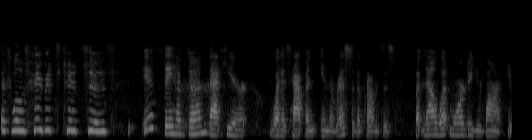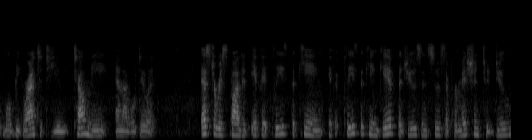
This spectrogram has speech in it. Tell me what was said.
as well as Haman's ten sons. If they have done that here, what has happened in the rest of the provinces, but now what more do you want? It will be granted to you. Tell me, and I will do it. Esther responded, If it please the king, if it please the king, give the Jews in Susa permission to do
